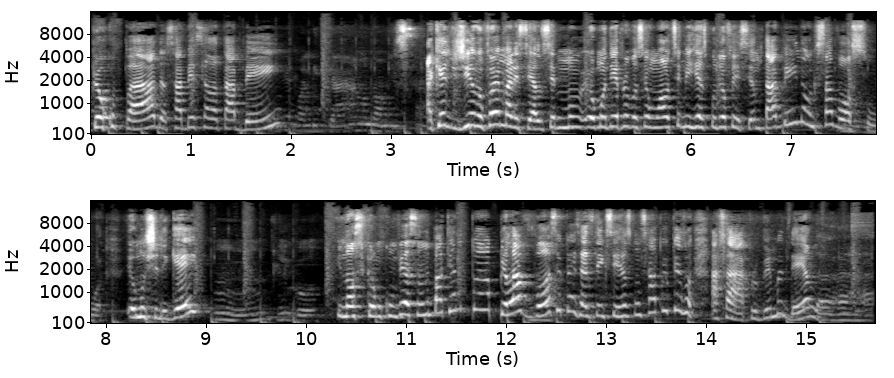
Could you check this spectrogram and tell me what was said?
Preocupada, saber se ela tá bem. Eu vou ligar, mandar uma mensagem. Aquele dia, não foi, Maricela? Você, eu mandei pra você um áudio, você me respondeu, eu falei, você não tá bem não, que essa voz uhum. sua. Eu não te liguei? Uhum, ligou. E nós ficamos conversando, batendo papo. Pela voz, você pensa, você tem que ser responsável pela pessoa. Ah, ah, problema dela, ah,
